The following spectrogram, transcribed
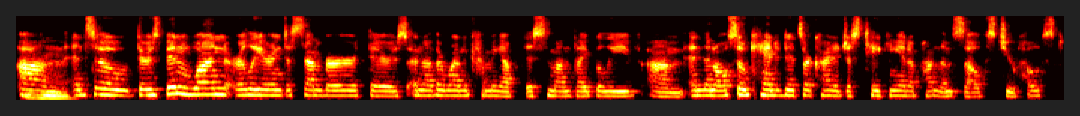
um, mm-hmm. and so there's been one earlier in december there's another one coming up this month i believe um, and then also candidates are kind of just taking it upon themselves to host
